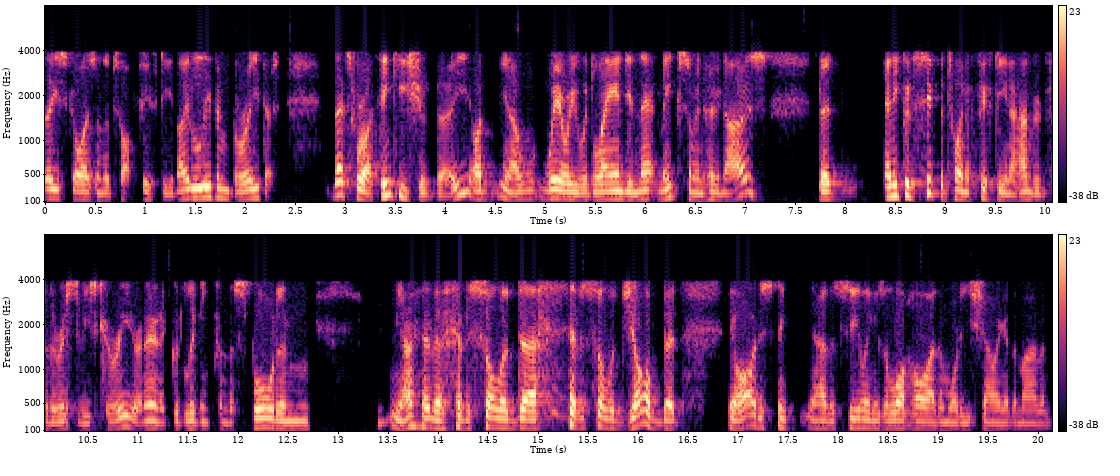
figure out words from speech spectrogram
These guys in the top fifty, they live and breathe it. That's where I think he should be. I, you know where he would land in that mix. I mean, who knows? But and he could sit between a fifty and a hundred for the rest of his career and earn a good living from the sport. And you know, have a have a solid uh, have a solid job. But you know, I just think you know the ceiling is a lot higher than what he's showing at the moment.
